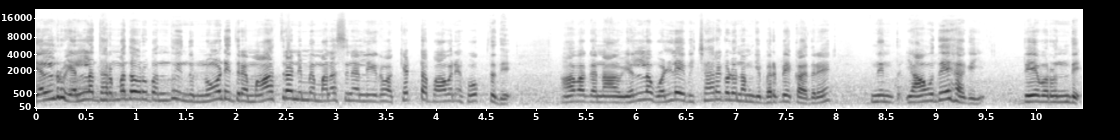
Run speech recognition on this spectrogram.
ಎಲ್ಲರೂ ಎಲ್ಲ ಧರ್ಮದವರು ಬಂದು ಇಂದು ನೋಡಿದರೆ ಮಾತ್ರ ನಿಮ್ಮ ಮನಸ್ಸಿನಲ್ಲಿ ಇರುವ ಕೆಟ್ಟ ಭಾವನೆ ಹೋಗ್ತದೆ. ಆವಾಗ ನಾವು ಎಲ್ಲ ಒಳ್ಳೆಯ ವಿಚಾರಗಳು ನಮಗೆ ಬರಬೇಕಾದ್ರೆ ನಿಂತ ಯಾವುದೇ ಹಾಗೆ ದೇವರೊಂದೇ.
